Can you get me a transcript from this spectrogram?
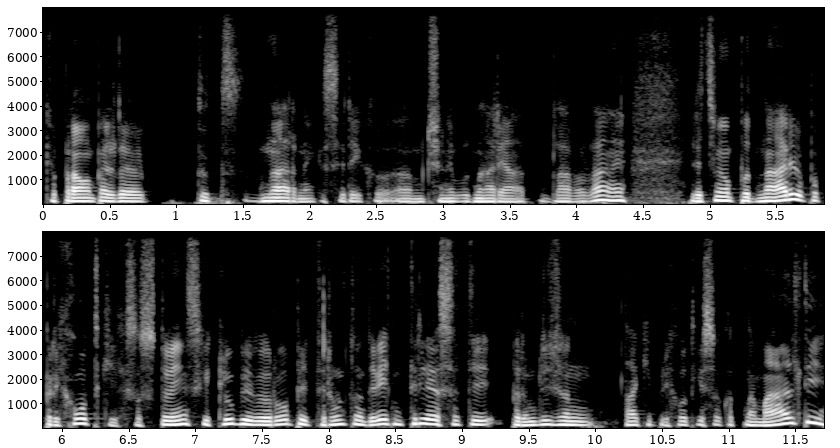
ki pravim pač, da je tudi denar, ki si rekel, um, če ne bo denarja, bla, bla, bla. Ne. Recimo po denarju, po prihodkih so slovenski klubi v Evropi trenutno 39, približno taki prihodki so kot na Malti.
